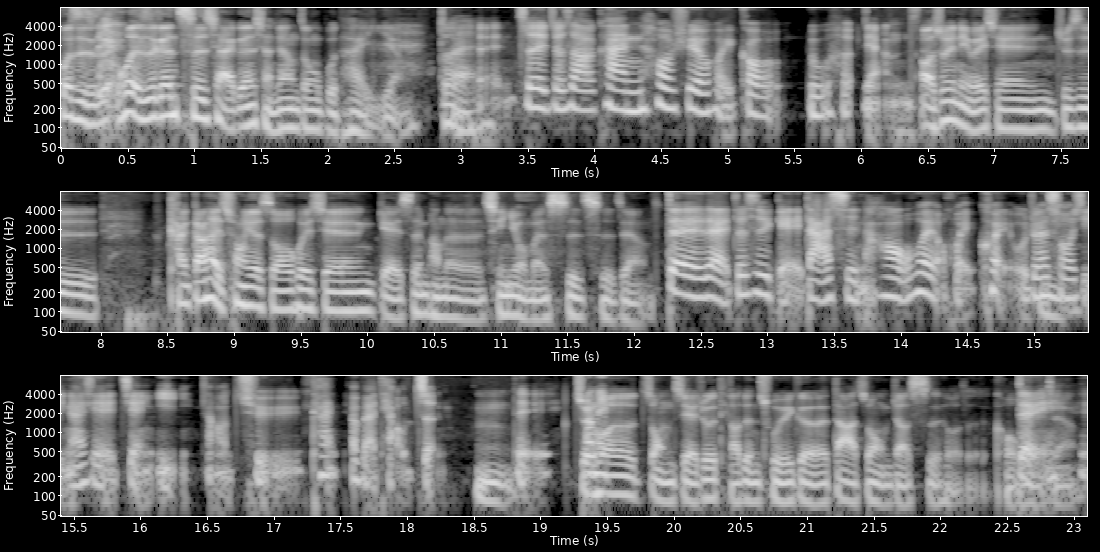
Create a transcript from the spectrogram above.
或者是，或者是跟吃起来跟想象中不太一样，对，对，所以就是要看后续的回购如何这样子。哦，所以你会先就是看刚开始创业的时候，会先给身旁的亲友们试吃这样子。对对对，就是给大家试，然后会有回馈，我就会收集那些建议，嗯、然后去看要不要调整。嗯，对，最后总结就是调整出一个大众比较适合的口味这样。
